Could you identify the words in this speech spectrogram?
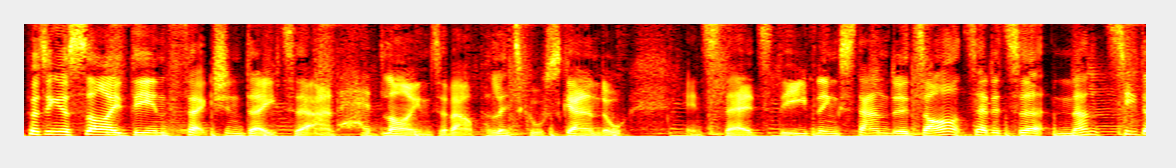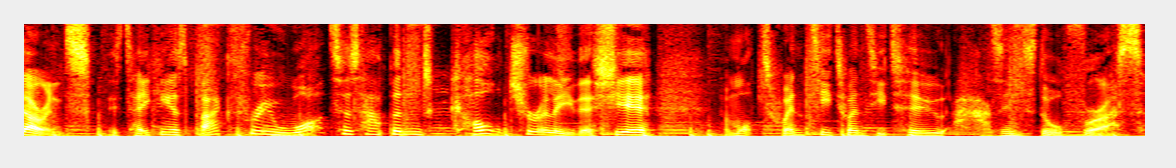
Putting aside the infection data and headlines about political scandal, instead, the Evening Standard's arts editor Nancy Durrant is taking us back through what has happened culturally this year and what 2022 has in store for us.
